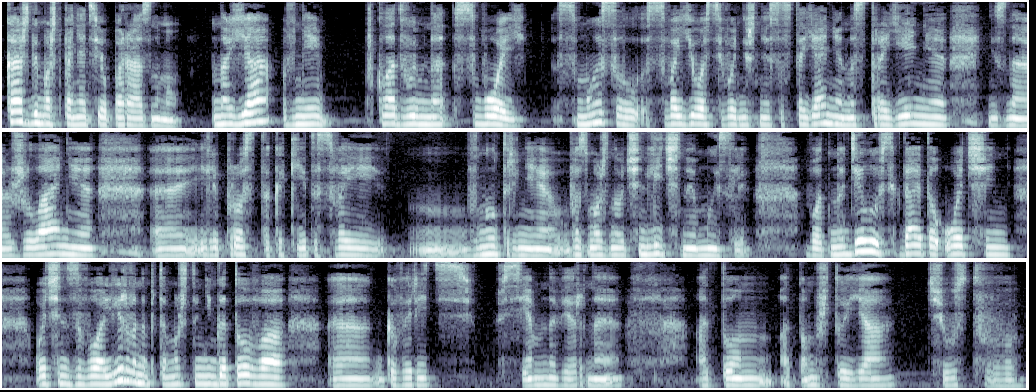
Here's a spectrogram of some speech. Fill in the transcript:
каждый может понять ее по-разному но я в ней вкладываю именно свой смысл, свое сегодняшнее состояние, настроение, не знаю, желание э, или просто какие-то свои внутренние, возможно, очень личные мысли. Вот. Но делаю всегда это очень, очень завуалированно, потому что не готова э, говорить всем, наверное, о том, о том, что я чувствую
